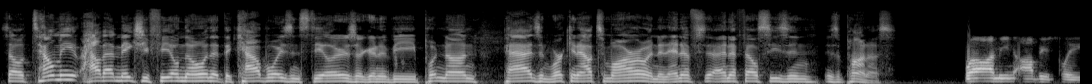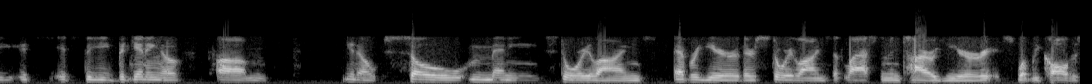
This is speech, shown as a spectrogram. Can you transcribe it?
So tell me how that makes you feel, knowing that the Cowboys and Steelers are going to be putting on pads and working out tomorrow, and an NFL season is upon us. Well, I mean, obviously, it's it's the beginning of um, you know, so many storylines. Every year, there's storylines that last an entire year. It's what we call the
